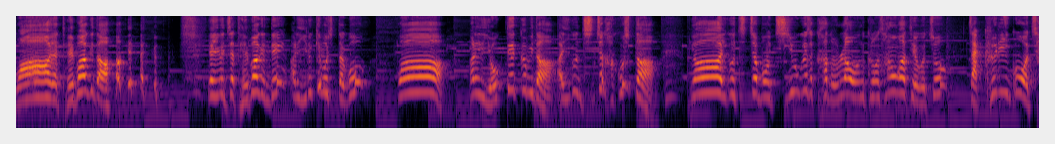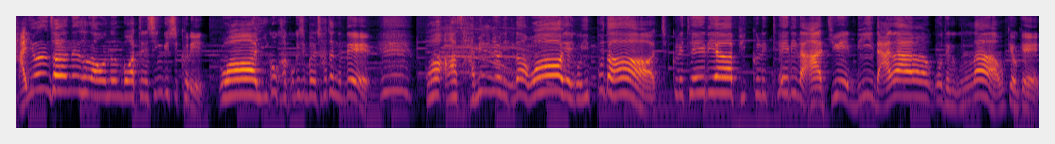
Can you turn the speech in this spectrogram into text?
와 야 대박이다 야 이거 진짜 대박인데? 아니 이렇게 멋있다고? 와 아니 역대급이다 아 이건 진짜 갖고 싶다 야 이거 진짜 뭐 지옥에서 갓 올라온 그런 상어 같아요 그쵸? 자 그리고 자연산에서 나오는 것 같은 신규 시크릿. 와 이거 갖고 계신 분을 찾았는데 와아 4밀리언이구나. 와 야 이거 이쁘다. 치클리테리아 비클리테리나 아 뒤에 리 나나고 되구나. 오케이 오케이.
